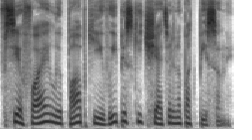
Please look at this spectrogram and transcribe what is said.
Все файлы, папки и выписки тщательно подписаны.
